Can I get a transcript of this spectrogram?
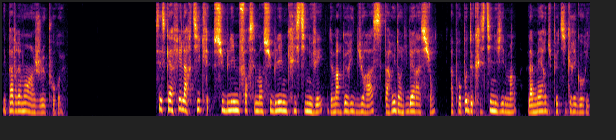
n'est pas vraiment un jeu pour eux. C'est ce qu'a fait l'article Sublime, forcément sublime Christine V de Marguerite Duras, paru dans Libération, à propos de Christine Villemain, la mère du petit Grégory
